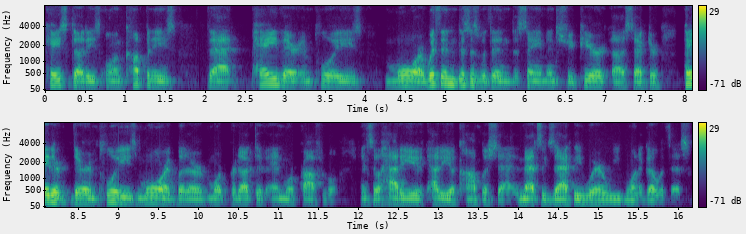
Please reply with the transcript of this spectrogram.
case studies on companies that pay their employees more within this is within the same industry peer uh, sector pay their their employees more but are more productive and more profitable. And so how do you how do you accomplish that? And that's exactly where we want to go with this.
